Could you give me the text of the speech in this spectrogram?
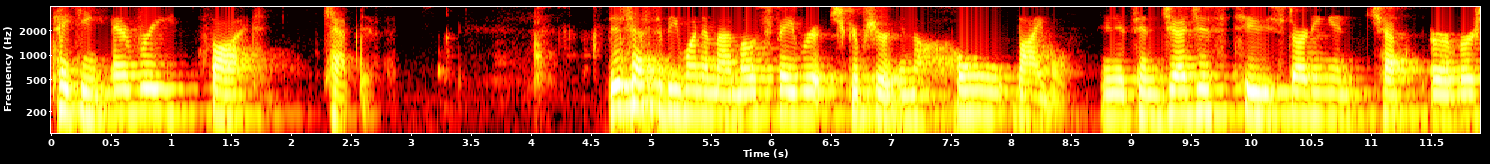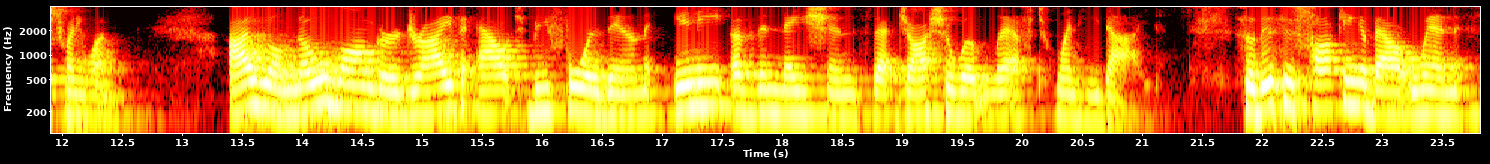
Taking every thought captive. This has to be one of my most favorite scripture in the whole Bible. And it's in Judges 2, starting in chapter or verse 21. I will no longer drive out before them any of the nations that Joshua left when he died. So this is talking about when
